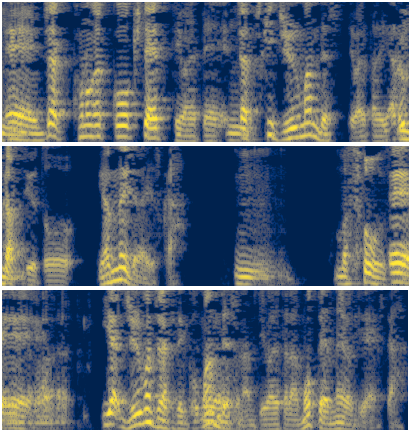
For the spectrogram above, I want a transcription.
ん。えーじゃあこの学校来てって言われて、うんじゃあ月10万ですって言われたらやるかっていうと、やんないじゃないですか。うん。まあ、そうですね。ええはいいや、10万じゃなくて5万ですなんて言われたらもっとやんないわけじゃないですか。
